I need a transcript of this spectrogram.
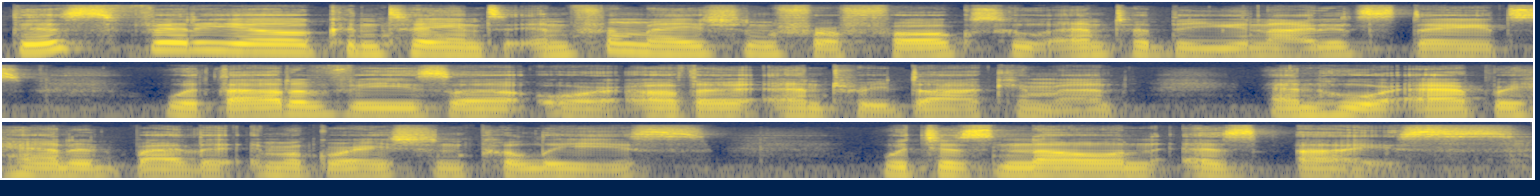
This video contains information for folks who enter the United States without a visa or other entry document and who are apprehended by the Immigration Police, which is known as ICE.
